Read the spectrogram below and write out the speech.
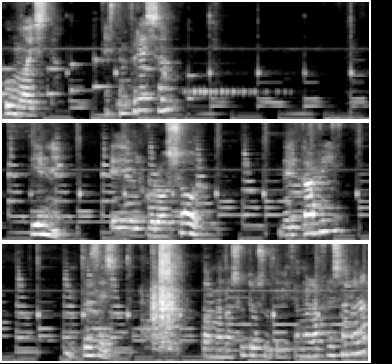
como esta. Esta fresa tiene el grosor del carril, entonces cuando nosotros utilizamos la fresadora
